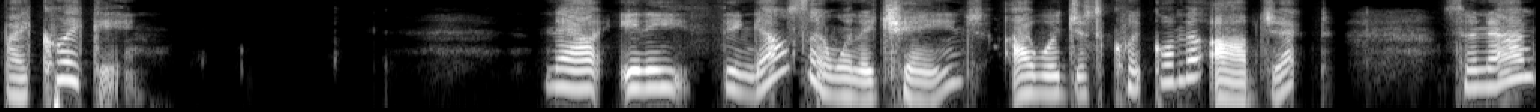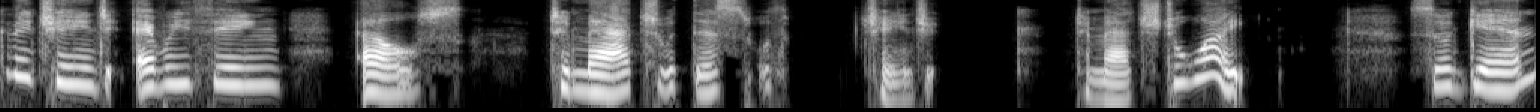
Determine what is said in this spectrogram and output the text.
by clicking. Now, anything else I want to change, I would just click on the object. So now I'm going to change everything else to match with this, with change it to match to white. So again,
